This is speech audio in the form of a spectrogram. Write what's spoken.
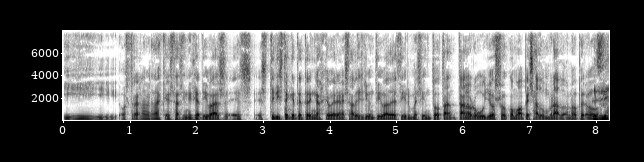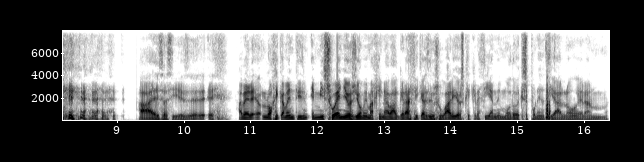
Y ostras, la verdad es que estas iniciativas es, es triste que te tengas que ver en esa disyuntiva de decir, me siento tan, tan orgulloso como apesadumbrado, ¿no? Pero... Sí. ah, es así. Es, eh, eh. A ver, lógicamente, en mis sueños yo me imaginaba gráficas de usuarios que crecían en modo exponencial, ¿no? Eran...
